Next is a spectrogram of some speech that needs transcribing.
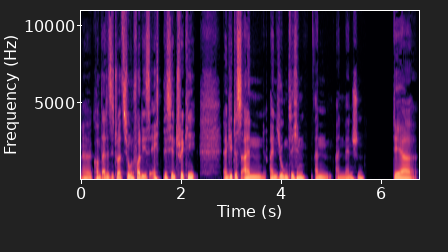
äh, kommt eine Situation vor, die ist echt bisschen tricky. Dann gibt es einen, einen Jugendlichen, einen, einen Menschen, der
